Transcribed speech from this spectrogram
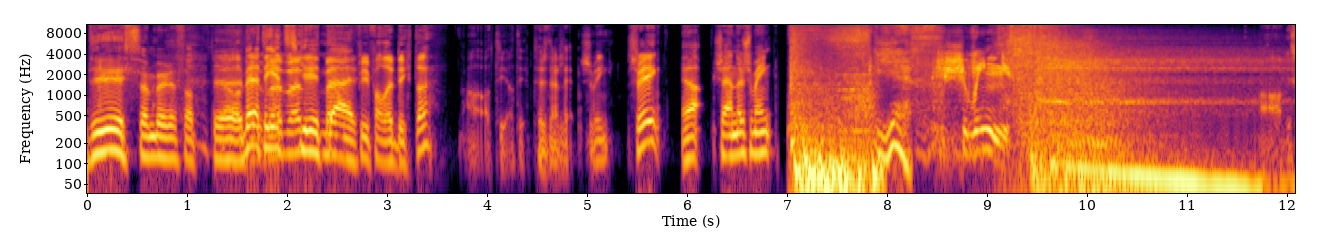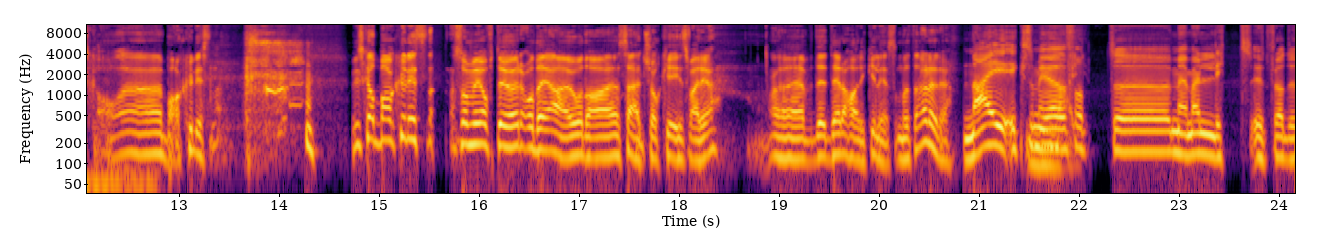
du som burde fått uh, berettiget Men- skryt men- der. Men fy faller diktet? Ja, ti av ti. Tusen hjertelig. Sving. Sving! Ja, Shiner Schming. Swing. Ja, vi skal uh, bak kulissene. Vi skal bak kulissene, som vi ofte gjør, og det er jo da sædsjokket i Sverige. Uh, de- dere har ikke lest om dette, er dere? Nei, ikke så mye. Jeg har fått uh, med meg litt ut fra du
